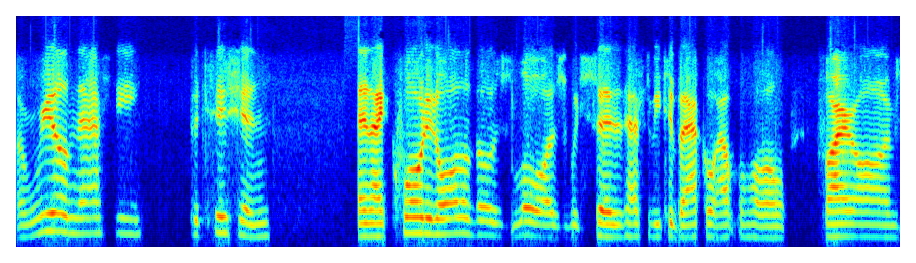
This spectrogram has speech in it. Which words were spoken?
a real nasty petition and I quoted all of those laws which said it has to be tobacco, alcohol, firearms.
